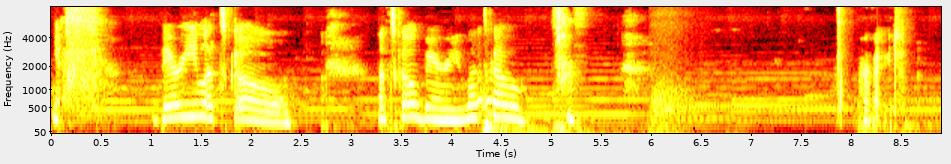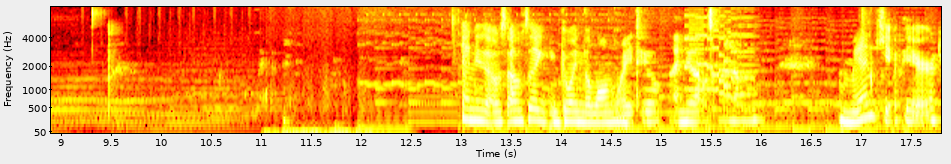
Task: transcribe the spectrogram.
Yes. Barry, let's go. Let's go, Barry, let's go. Perfect. Knew that was- I was like going the long way too. I knew that was gonna happen. A Mankey appeared.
